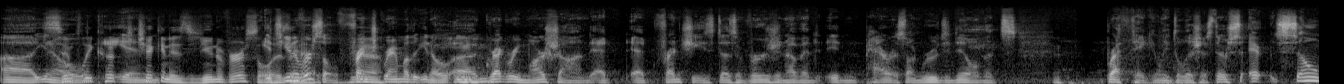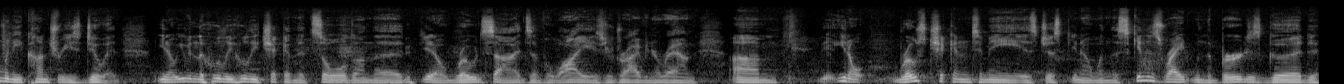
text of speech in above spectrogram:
uh, you know Simply cooked in- chicken is universal. it's universal. It? French Yeah. Mm-hmm. grandmother, you know, uh, Gregory Marchand at, at Frenchie's does a version of it in Paris on Rue du Nil that's breathtakingly delicious. There's so, so many countries do it. You know, even the huli huli chicken that's sold on the you know roadsides of Hawaii as you're driving around. Um, you know, roast chicken to me is just you know when the skin is right, when the bird is good,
